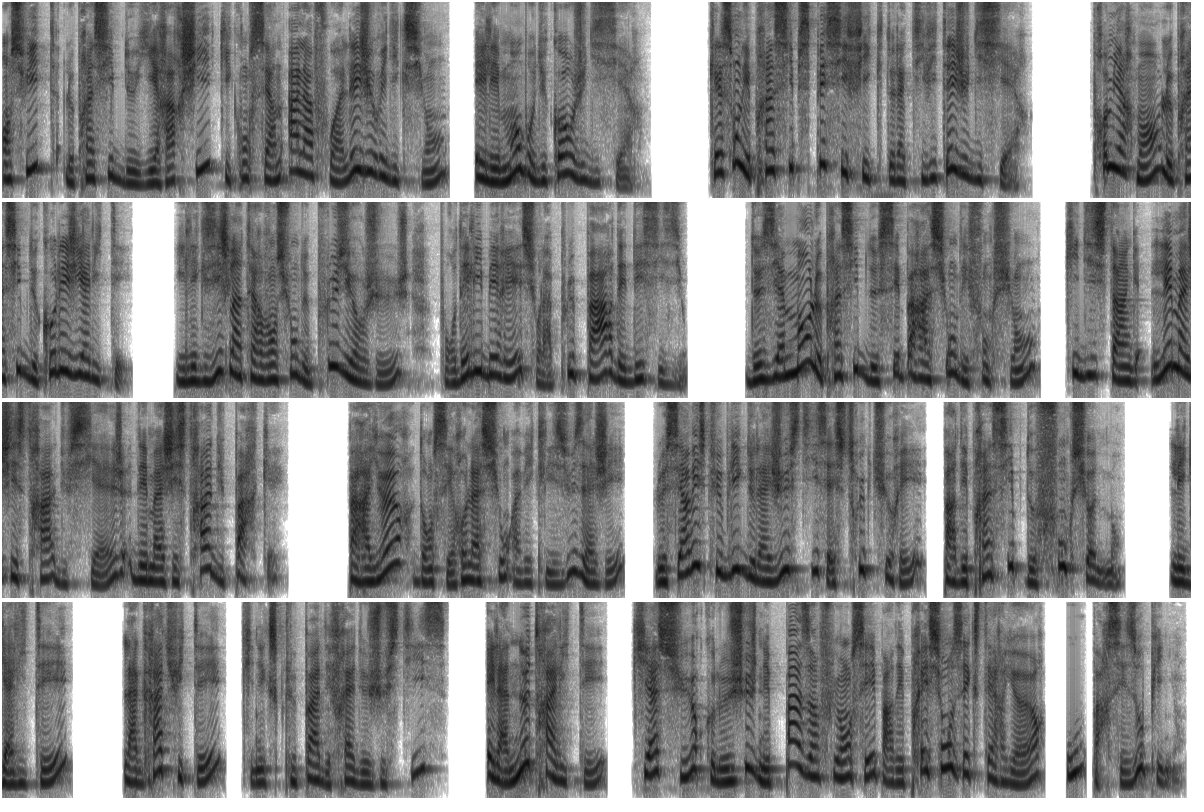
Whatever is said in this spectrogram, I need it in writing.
Ensuite le principe de hiérarchie qui concerne à la fois les juridictions et les membres du corps judiciaire. Quels sont les principes spécifiques de l'activité judiciaire? Premièrement, le principe de collégialité. Il exige l'intervention de plusieurs juges pour délibérer sur la plupart des décisions. Deuxièmement, le principe de séparation des fonctions qui distingue les magistrats du siège des magistrats du parquet. Par ailleurs, dans ses relations avec les usagers, le service public de la justice est structuré par des principes de fonctionnement. L'égalité, la gratuité, qui n'exclut pas des frais de justice, et la neutralité, qui assure que le juge n'est pas influencé par des pressions extérieures ou par ses opinions.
